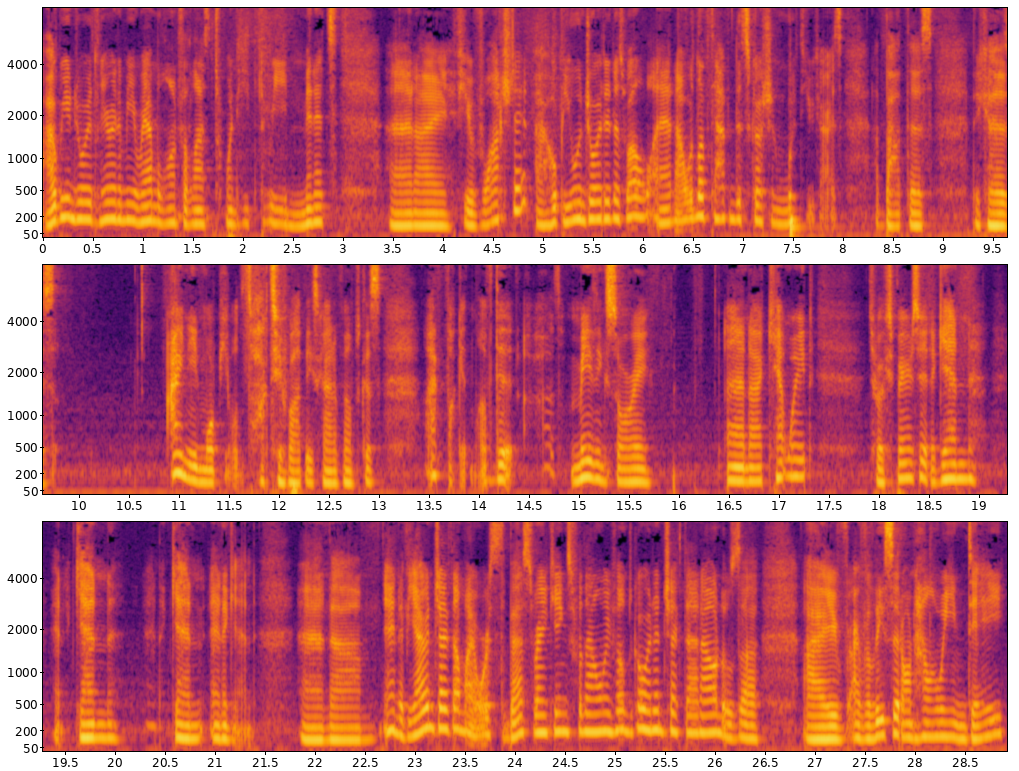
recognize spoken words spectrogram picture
I hope you enjoyed hearing me ramble on for the last 23 minutes. And I, if you've watched it, I hope you enjoyed it as well. And I would love to have a discussion with you guys about this because I need more people to talk to about these kind of films because I fucking loved it. Uh, it's an amazing story. And I can't wait to experience it again and again and again and again. And um, and if you haven't checked out my worst to best rankings for the Halloween films, go ahead and check that out. It was uh, I I released it on Halloween Day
